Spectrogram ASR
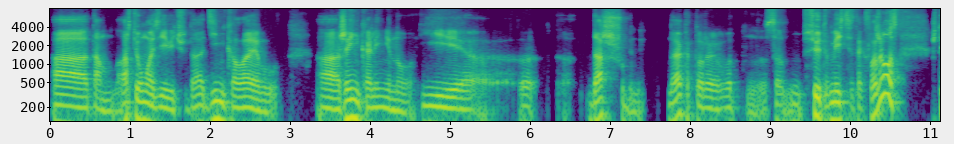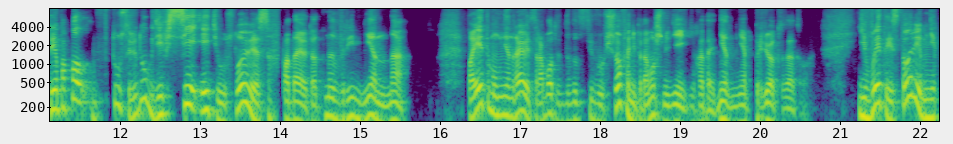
а, там, Артему Азевичу, да, Диме Николаеву, а, Жене Калинину и а, Даше Шубиной, да, которая вот все это вместе так сложилось, что я попал в ту среду, где все эти условия совпадают одновременно. Поэтому мне нравится работать до 22 часов, а не потому, что мне денег не хватает. Нет, мне прет от этого. И в этой истории мне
